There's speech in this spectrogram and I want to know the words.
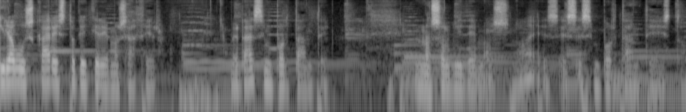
ir a buscar esto que queremos hacer. ¿Verdad? Es importante. No nos olvidemos, ¿no? Es, es, importante esto.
